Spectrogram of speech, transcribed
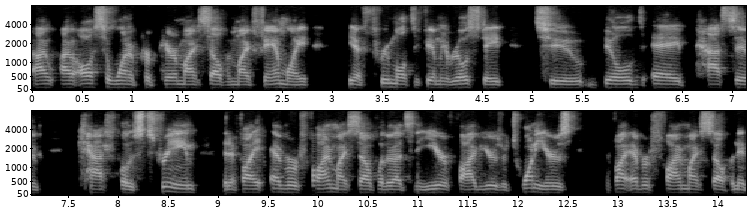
I, I also want to prepare myself and my family, you know, through multifamily real estate to build a passive cash flow stream that if I ever find myself, whether that's in a year, five years, or 20 years, if I ever find myself in a,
